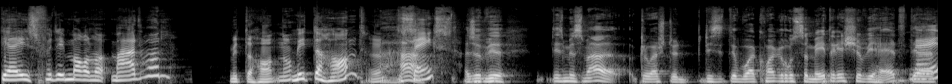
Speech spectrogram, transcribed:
der ist für die Männer gemacht worden, Mit der Hand noch? mit der Hand, Aha. du Also wir, das müssen wir auch klarstellen. Das, da war kein großer Mähdrescher wie heute, der, Nein.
